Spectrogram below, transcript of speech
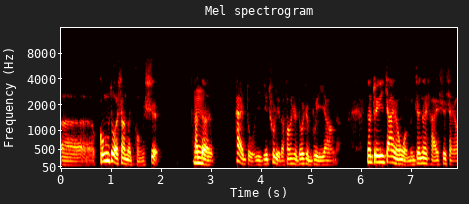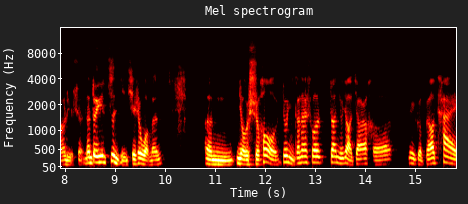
呃，工作上的同事，他的态度以及处理的方式都是不一样的。那对于家人，我们真的还是想要捋顺。那对于自己，其实我们，嗯，有时候就你刚才说钻牛角尖儿和那个不要太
